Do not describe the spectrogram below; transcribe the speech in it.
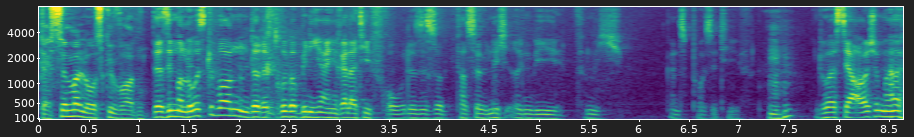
Das sind wir losgeworden. Das sind wir losgeworden und darüber bin ich eigentlich relativ froh. Das ist so persönlich irgendwie für mich ganz positiv. Mhm. Du hast ja auch schon mal,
